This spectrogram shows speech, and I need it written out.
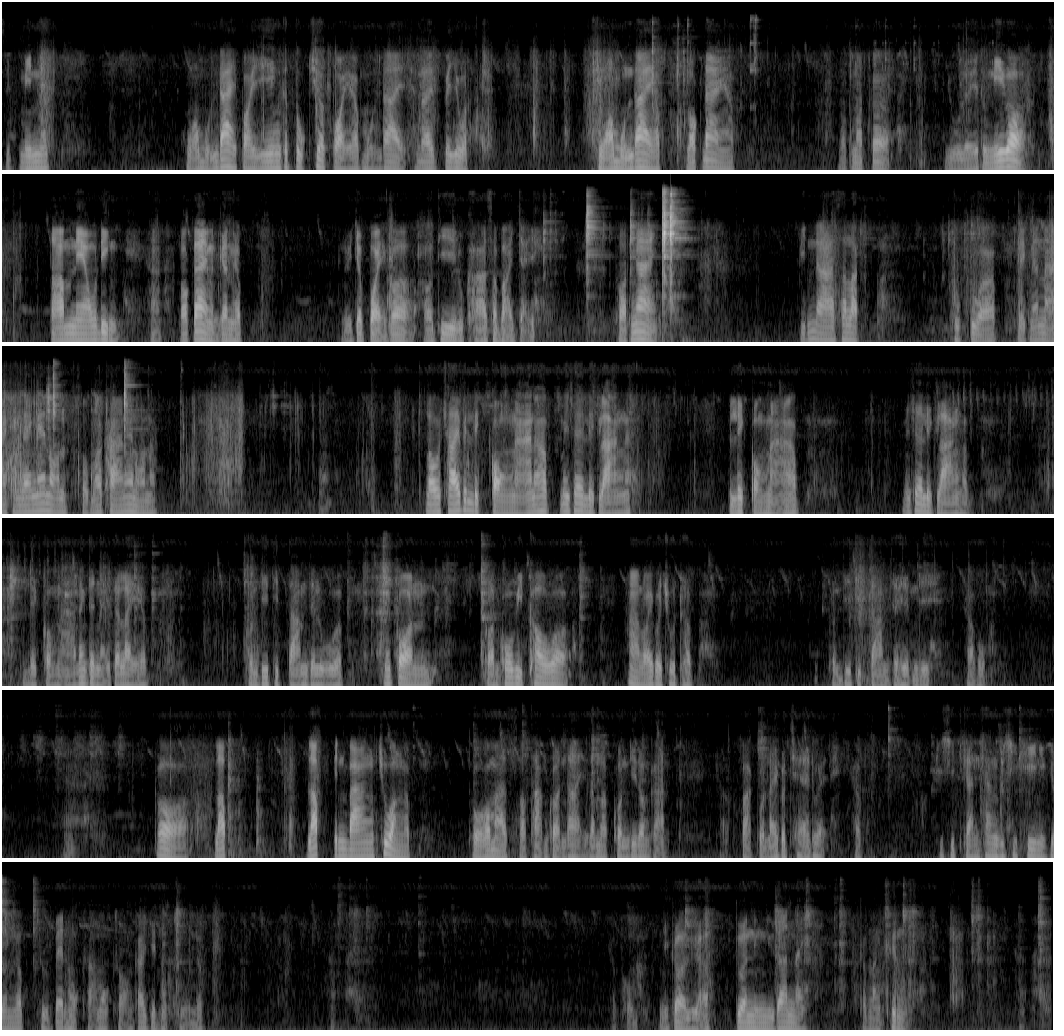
สิบมิลครับหัวหมุนได้ปล่อยเองกระตุกเชือกปล่อยครับ หมุนได้ได้ประโยชน์ หัวหมุนได้ครับ ล็อกได้ครับ ล็อกน็อตก็อยู่เลย ตรงนี้ก็ตามแนวดิ่งฮะล็อกได้เหมือนกันครับ หรือจะปล่อยก็เอาที่ลูกค้าสบายใจ ถอดง่าย ปิ้นดาสลักทุกตัวครับเหล็กหนาๆแข็งแรงแน่นอน สมราคาแน่นอนครับ เราใช้เป็นเหล็กกล่องหนานะครับ ไม่ใช่เหล็กรางนะ เป็นเหล็กกล่องหนาครับ ไม่ใช่เหล็กรางครับเหล็กกล่องหนาตั้งแต่ไหนแต่ไรครับ คนที่ติดตามจะรู้ครับเมื่อก่อนก่อนโควิดเข้าก็ห้าร้อยกว่าชุดครับ คนที่ติดตามจะเห็นดีครับผมก็รับรับเป็นบางช่วงครับ โทรเข้ามาสอบถามก่อนได้สำหรับคนที่ต้องการฝากกดไลค์กดแชร์ด้วยครับ พิชิตการช่างพิชิตที่นิกยนต์ครับศูนย์แปดหกสามหกสองเก้าเจ็ดหกศูนย์ครับครับผมนี่ก็เหลือตัวหนึ่งอยู่ด้านในกำลังขึ้น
